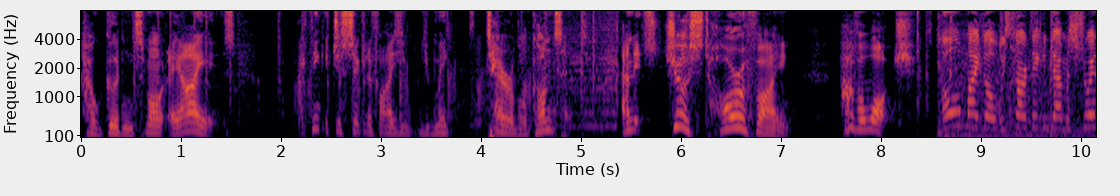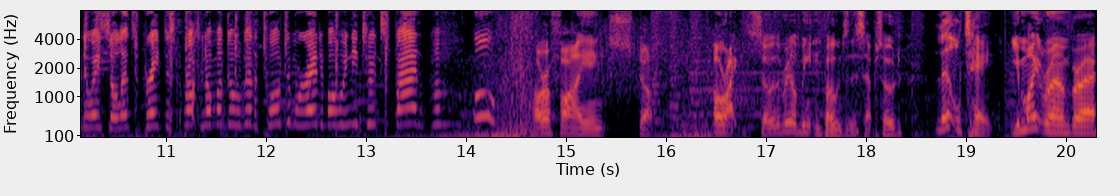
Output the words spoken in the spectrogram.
how good and smart AI is. I think it just signifies you, you make terrible content. And it's just horrifying. Have a watch. Oh my god, we start taking damage straight away, so let's break this block. Oh my god, we got a 12 team already, but we need to expand. Oh, Horrifying stuff. All right, so the real meat and bones of this episode Lil Tay. You might remember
